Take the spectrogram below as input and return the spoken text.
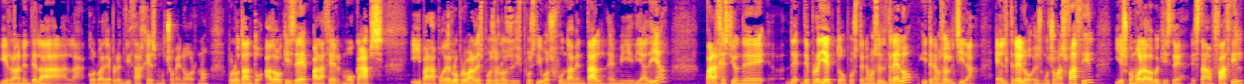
y realmente la, curva de aprendizaje es mucho menor, ¿no? Por lo tanto, Adobe XD para hacer mockups y para poderlo probar después en los dispositivos fundamental en mi día a día. Para gestión de, de proyecto, pues tenemos el Trello y tenemos el Jira. El Trello es mucho más fácil y es como el Adobe XD. Es tan fácil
